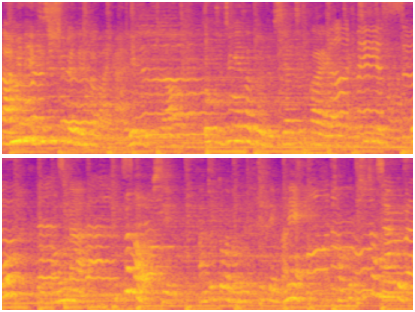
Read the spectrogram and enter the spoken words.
라미네이트 시술에 대해서 많이 알리고 있고요. 또 그 중에서도 루시아 치과에서 제가 시술을 받았고 또 너무나 불편함 없이 만족도가 너무 높기 때문에 적극 추천을 하고 있어요.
